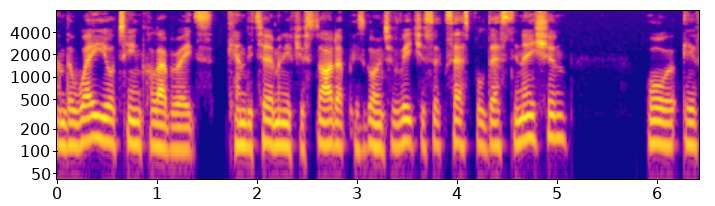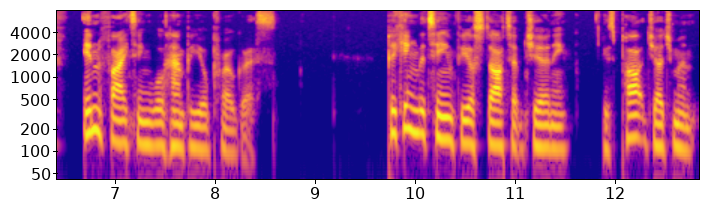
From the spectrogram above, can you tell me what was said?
and the way your team collaborates can determine if your startup is going to reach a successful destination or if infighting will hamper your progress. Picking the team for your startup journey is part judgment,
